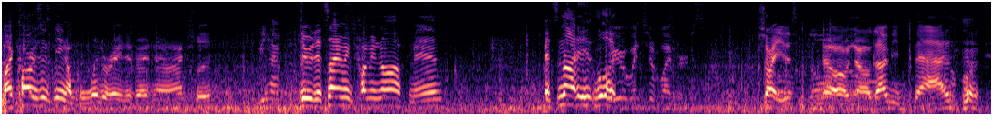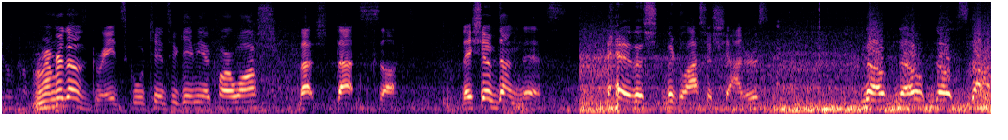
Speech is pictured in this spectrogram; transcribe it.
My car's just being obliterated right now, actually. We have Dude, it's not even coming off, man. It's not even, look. your windshield wipers. Should I use? No, no, that'd be bad. Remember those grade school kids who gave me a car wash? That, sh- that sucked. They should have done this. the, sh- the glass just shatters. No, no, no, stop.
